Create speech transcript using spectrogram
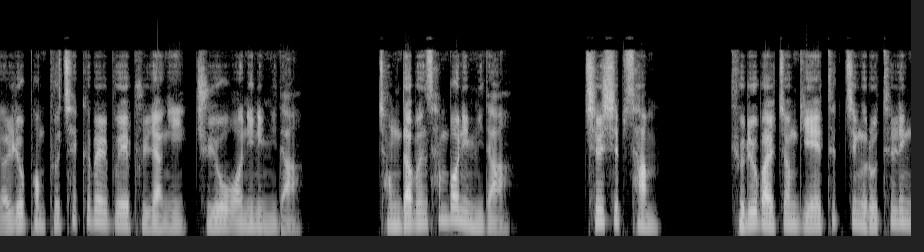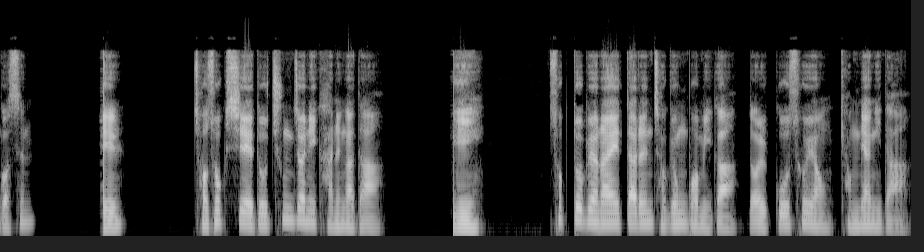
연료 펌프 체크 밸브의 불량이 주요 원인입니다. 정답은 3번입니다. 73. 교류 발전기의 특징으로 틀린 것은 1. 저속 시에도 충전이 가능하다. 2. 속도 변화에 따른 적용 범위가 넓고 소형, 경량이다.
